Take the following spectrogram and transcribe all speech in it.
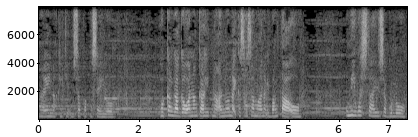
Nay, nakikiusap ako sa iyo. Huwag kang gagawa ng kahit na ano na ikasasama ng ibang tao. Umiwas tayo sa gulo.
